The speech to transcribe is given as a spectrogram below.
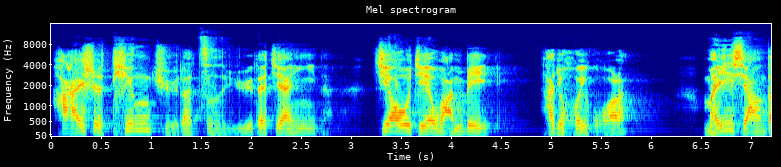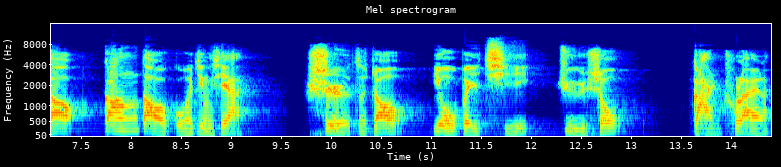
还是听取了子瑜的建议的。交接完毕，他就回国了。没想到刚到国境县，世子昭又被齐拒收，赶出来了。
